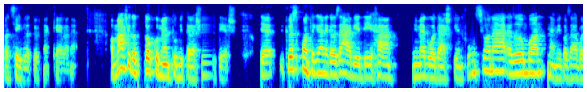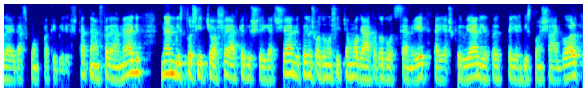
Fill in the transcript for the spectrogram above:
a cégvezetőknek kellene. A másik a dokumentumhitelesítés. Ugye központilag jelenleg az AVDH mi megoldásként funkcionál, ez azonban nem igazából EIDAS kompatibilis. Tehát nem felel meg, nem biztosítja a saját kezűséget sem, itt nem is azonosítja magát az adott szemét teljes körűen, illetve teljes biztonsággal,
